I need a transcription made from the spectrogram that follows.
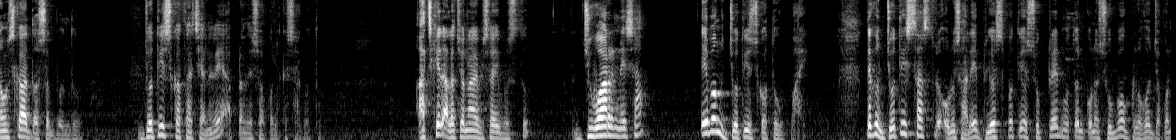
নমস্কার দর্শক বন্ধু, জ্যোতিষ কথা চ্যানেলে আপনাদের সকলকে স্বাগত। আজকের আলোচনার বিষয়বস্তু, জুয়ার নেশা এবং জ্যোতিষগত উপায়। দেখুন জ্যোতিষশাস্ত্র অনুসারে বৃহস্পতি ও শুক্রের মতন কোনো শুভ গ্রহ যখন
